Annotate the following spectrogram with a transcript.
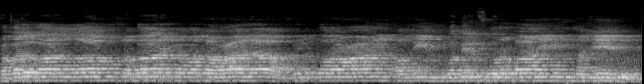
فقد قال الله تبارك وتعالى في القرآن العظيم وبالفرقان المجيد.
